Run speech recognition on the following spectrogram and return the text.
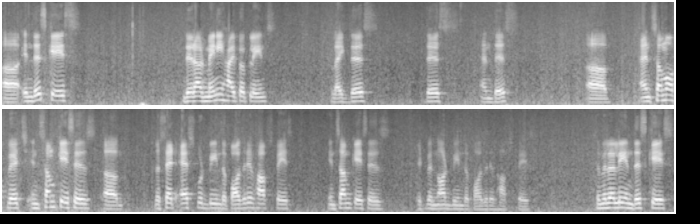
Uh, in this case, there are many hyperplanes like this, this, and this, uh, and some of which, in some cases, uh, the set S would be in the positive half space. In some cases, it will not be in the positive half space. Similarly, in this case,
